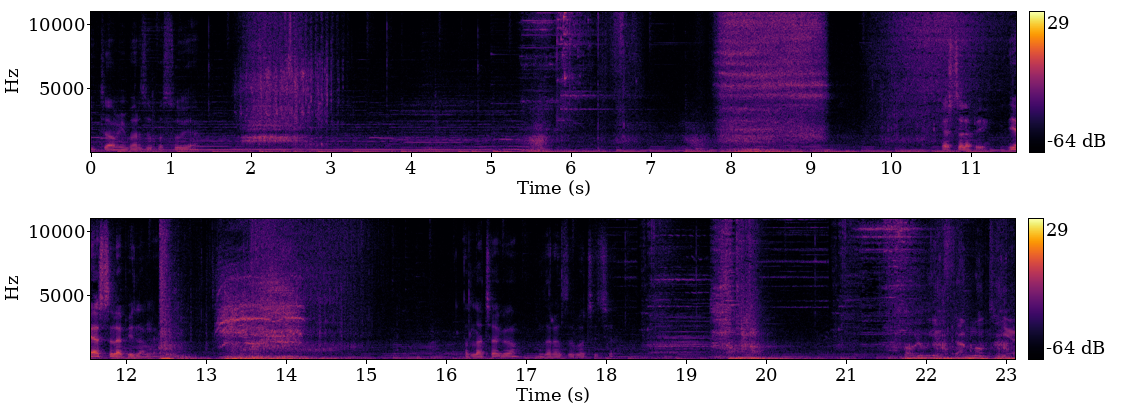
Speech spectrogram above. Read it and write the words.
I to mi bardzo pasuje. Jeszcze lepiej. Jeszcze lepiej dla mnie. A dlaczego? Zaraz zobaczycie. Poluje samotnie.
